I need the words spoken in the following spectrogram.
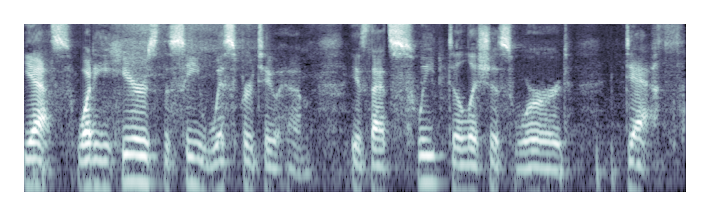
Yes, what he hears the sea whisper to him is that sweet, delicious word, death.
